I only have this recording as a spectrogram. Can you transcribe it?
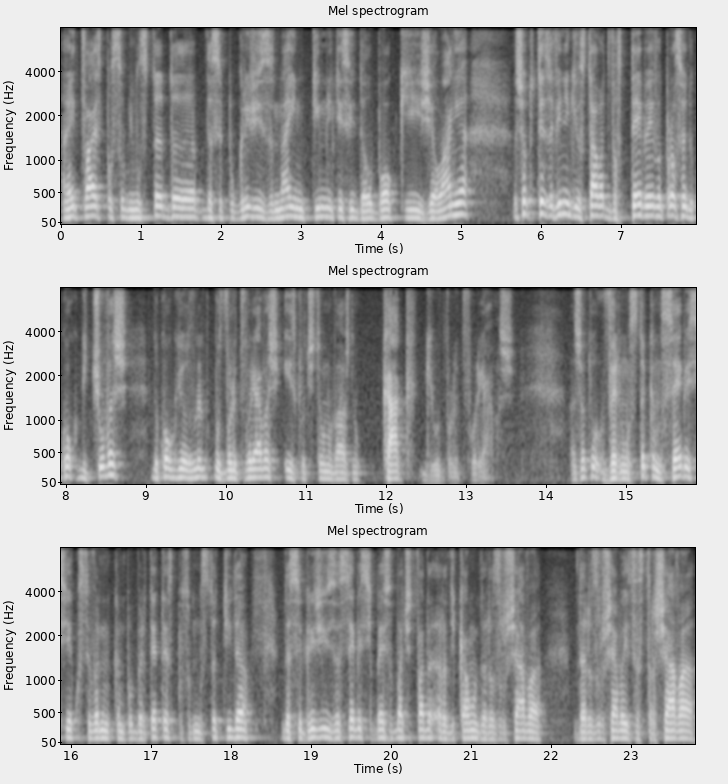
А, и това е способността да, да се погрижи за най-интимните си дълбоки желания, защото те завинаги остават в тебе. Въпросът е доколко ги чуваш, доколко ги удовлетворяваш и изключително важно как ги удовлетворяваш. Защото верността към себе си, ако се върнем към пубертета, е способността ти да, да се грижи за себе си, без обаче това да радикално да разрушава, да разрушава и застрашава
